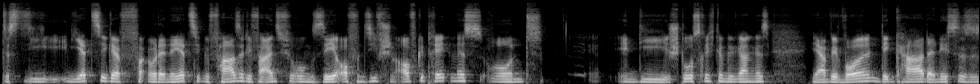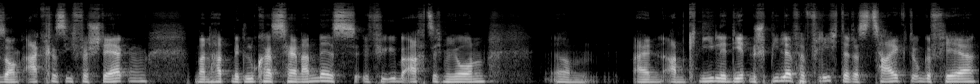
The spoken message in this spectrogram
dass die in jetziger oder in der jetzigen Phase die Vereinsführung sehr offensiv schon aufgetreten ist und in die Stoßrichtung gegangen ist. Ja, wir wollen den Kader nächste Saison aggressiv verstärken. Man hat mit Lucas Hernandez für über 80 Millionen ähm, einen am Knie ledierten Spieler verpflichtet. Das zeigt ungefähr,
